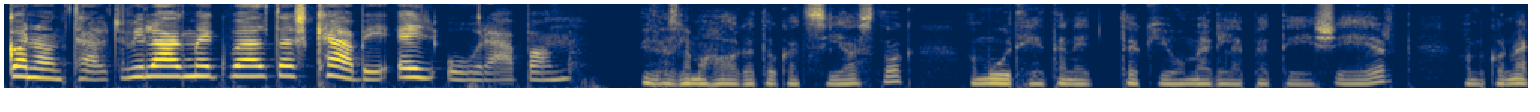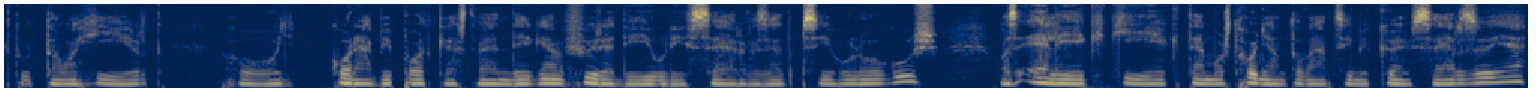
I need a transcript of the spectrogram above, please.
Garantált világmegváltás kb. egy órában. Üdvözlöm a hallgatókat, sziasztok! A múlt héten egy tök jó meglepetés ért, amikor megtudtam a hírt, hogy korábbi podcast vendégem, Füredi Juli szervezett pszichológus, az Elég kiégte, most hogyan tovább című könyv szerzője,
